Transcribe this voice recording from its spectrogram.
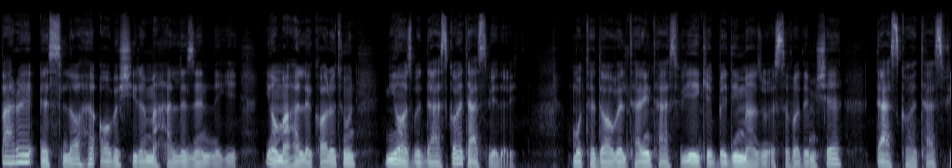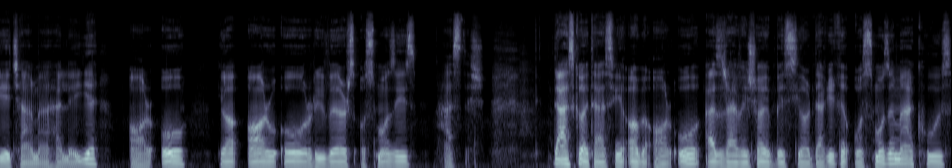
برای اصلاح آب شیر محل زندگی یا محل کارتون نیاز به دستگاه تصویه دارید. متداول ترین تصویه که بدین منظور استفاده میشه دستگاه تصفیه چند مرحله RO یا RO Reverse Osmosis هستش. دستگاه تصفیه آب RO از روش های بسیار دقیق اسموز معکوس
